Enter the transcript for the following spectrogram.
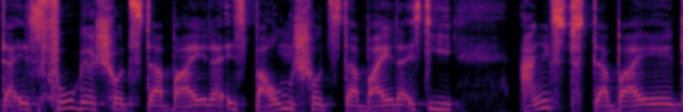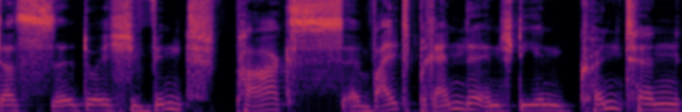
da ist Vogelschutz dabei, da ist Baumschutz dabei, da ist die Angst dabei, dass äh, durch Windparks äh, Waldbrände entstehen könnten.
